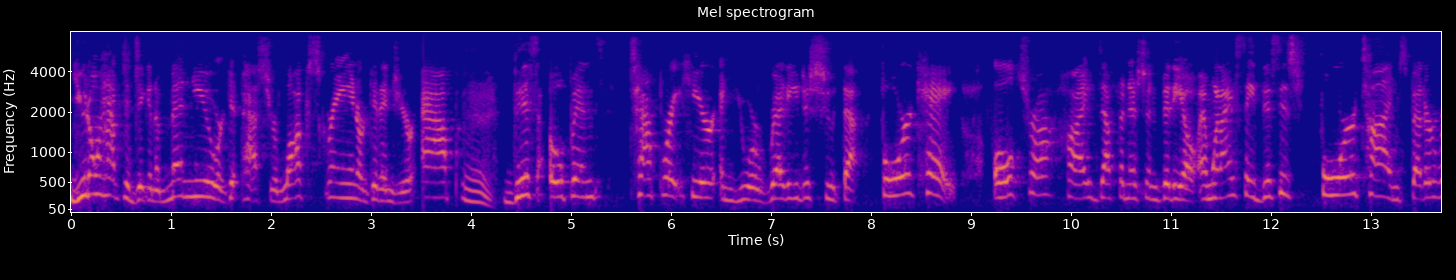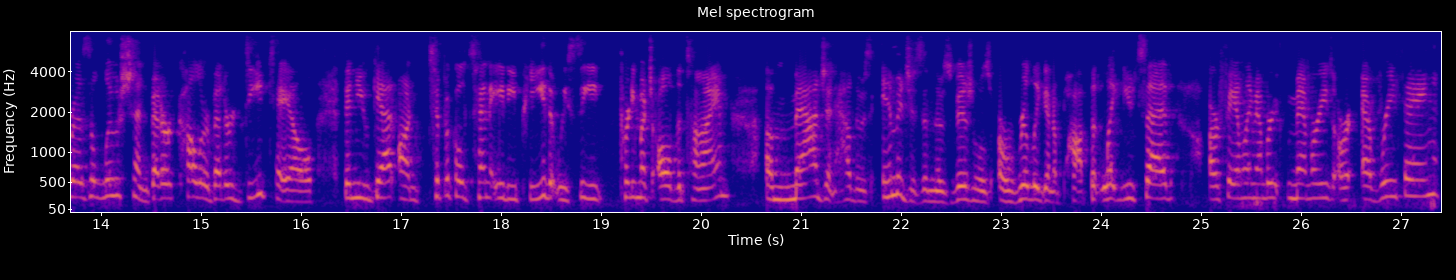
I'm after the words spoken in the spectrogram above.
you don't have to dig in a menu or get past your lock screen or get into your app. Mm. This opens, tap right here, and you are ready to shoot that 4K ultra high definition video. And when I say this is four times better resolution, better color, better detail than you get on typical 1080p that we see pretty much all the time, imagine how those images and those visuals are really going to pop. But like you said, our family member memories are everything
